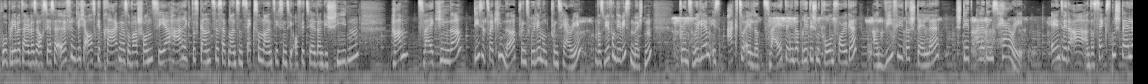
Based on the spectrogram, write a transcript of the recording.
Probleme teilweise auch sehr, sehr öffentlich ausgetragen, also war schon sehr haarig das Ganze. Seit 1996 sind sie offiziell dann geschieden, haben zwei Kinder. Diese zwei Kinder, Prince William und Prince Harry. Was wir von dir wissen möchten, Prince William ist aktuell der Zweite in der britischen Thronfolge. An wievielter Stelle steht allerdings Harry? Entweder A an der sechsten Stelle,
